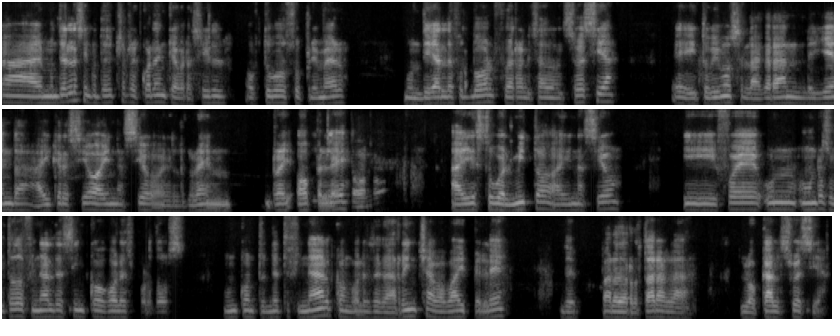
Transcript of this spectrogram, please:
ah, el Mundial del 58, recuerden que Brasil obtuvo su primer Mundial de fútbol, fue realizado en Suecia eh, y tuvimos la gran leyenda, ahí creció, ahí nació el gran rey Opele, ahí estuvo el mito, ahí nació y fue un, un resultado final de cinco goles por dos, un contundente final con goles de Garrincha, Babá y Pelé de- para derrotar a la local Suecia.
